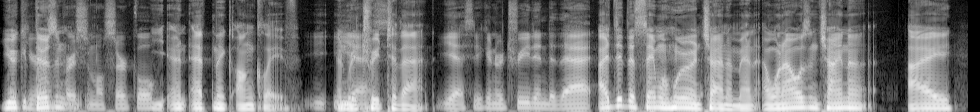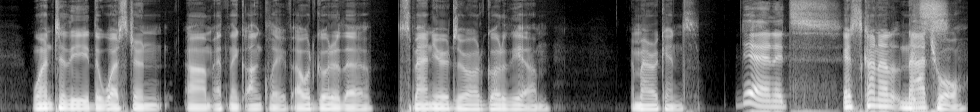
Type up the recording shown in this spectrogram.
You like, your there's an personal circle an ethnic enclave Y- and retreat to that. Yes, you can retreat into that. I did the same when we were in China, man. Uh, When I was in China, I went to the the Western um, ethnic enclave. I would go to the Spaniards or I'd go to the um Americans. Yeah, and it's It's kind of natural.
